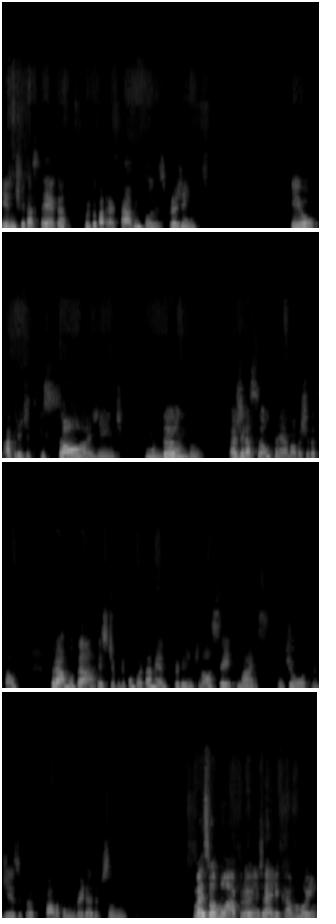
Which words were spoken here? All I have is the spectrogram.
E a gente fica cega porque o patriarcado impôs isso pra gente. E eu acredito que só a gente mudando a geração, né, a nova geração, para mudar esse tipo de comportamento, porque a gente não aceita mais o que o outro diz, o que o outro fala como verdade absoluta. Mas vamos lá para Angélica mãe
